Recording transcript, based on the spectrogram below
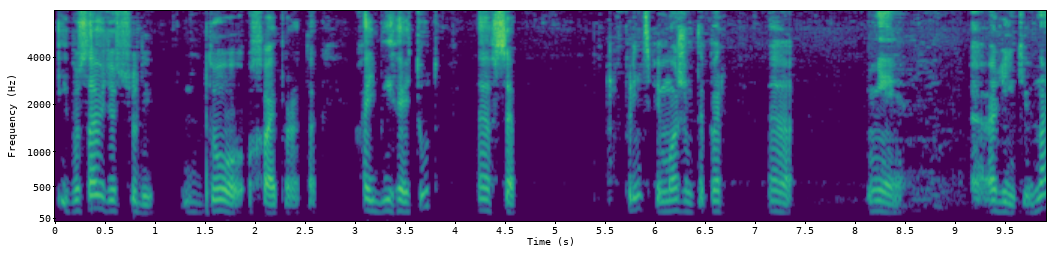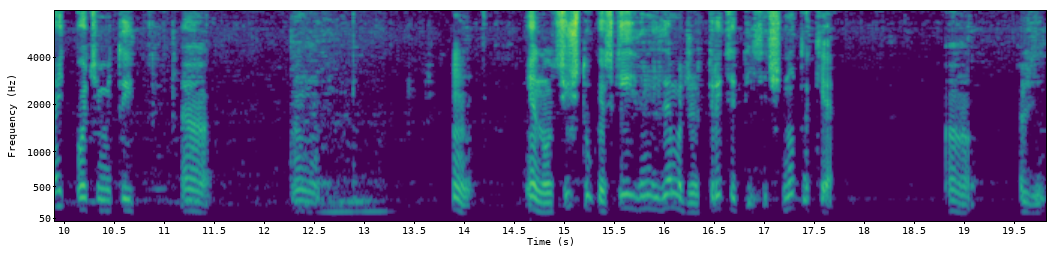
і поставити ось сюди, до хайпера. Так. Хай бігає тут. Е, все. В принципі, можемо тепер. Ні, лінків Найт, потім іти. Е, м, м. Ні, ну ці штуки, скільки він демеджа? 30 тисяч. Ну таке. А, лінь.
